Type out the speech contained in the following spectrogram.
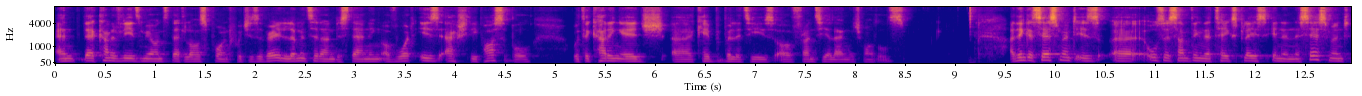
And that kind of leads me on to that last point, which is a very limited understanding of what is actually possible with the cutting edge uh, capabilities of frontier language models. I think assessment is uh, also something that takes place in an assessment,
